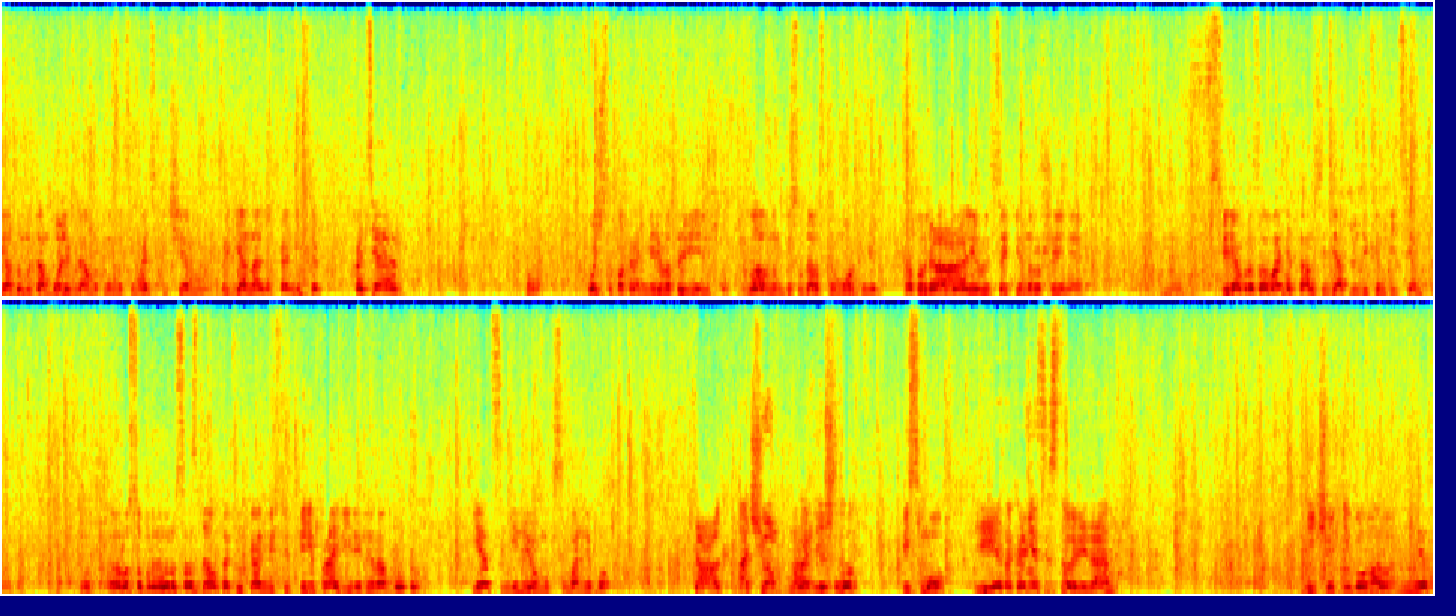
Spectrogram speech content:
Я думаю, там более грамотные математики, чем в региональных комиссиях. Хотя, ну, хочется, по крайней мере, в это верить, что в главном государственном органе, который Так. контролирует всякие нарушения в сфере образования, там сидят люди компетентные. Вот. А Рособорнадзор создал такую комиссию, перепроверили работу и оценили ее в максимальный балл. Так, О чем мне пришло письмо. и это конец истории, да? Ничуть не бывало. Нет.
